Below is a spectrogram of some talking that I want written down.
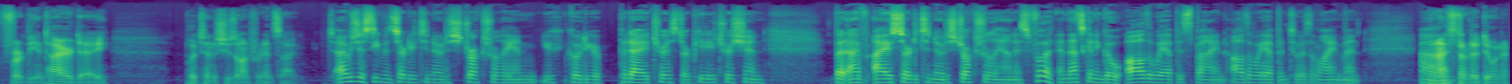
for the entire day put tennis shoes on for inside I was just even starting to notice structurally, and you could go to your podiatrist or pediatrician. But I've I started to notice structurally on his foot, and that's going to go all the way up his spine, all the way up into his alignment. and I um, started doing it.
